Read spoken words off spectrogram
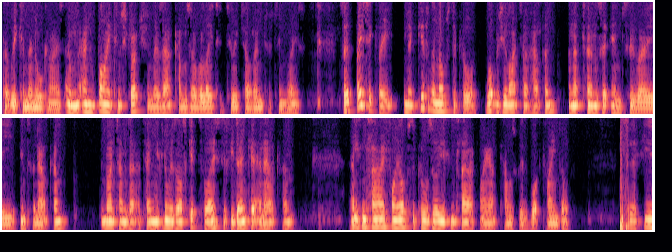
that we can then organize. And, and by construction, those outcomes are related to each other in interesting ways. So basically, you know, given an obstacle, what would you like to have happen? And that turns it into a into an outcome. Nine times out of ten, you can always ask it twice if you don't get an outcome. And you can clarify obstacles or you can clarify outcomes with what kind of. So if you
